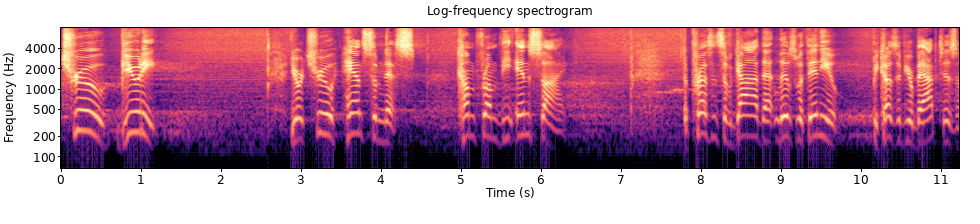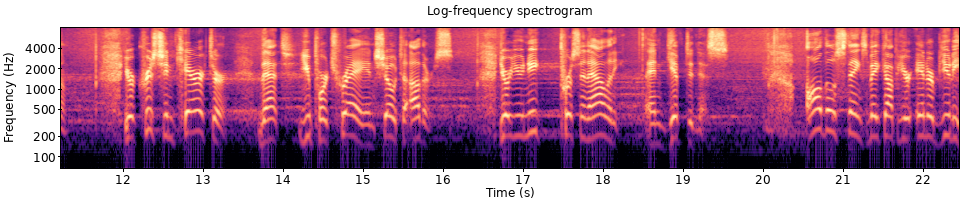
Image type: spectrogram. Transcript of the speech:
true beauty, your true handsomeness come from the inside. The presence of God that lives within you because of your baptism. Your Christian character that you portray and show to others. Your unique personality and giftedness. All those things make up your inner beauty,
